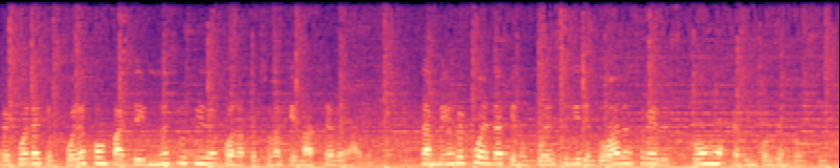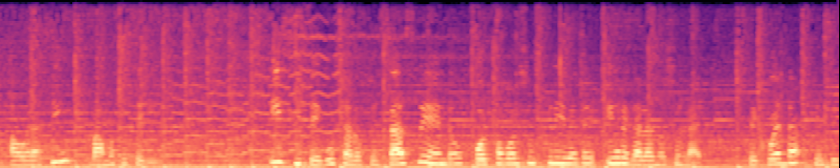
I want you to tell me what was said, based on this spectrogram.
Recuerda que puedes compartir nuestros videos con la persona que más te agrade. También recuerda que nos puedes seguir en todas las redes como El Rincón de Rosy. Ahora sí, vamos a seguir. Y si te gusta lo que estás viendo, por favor suscríbete y regálanos un like. Recuerda que si,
